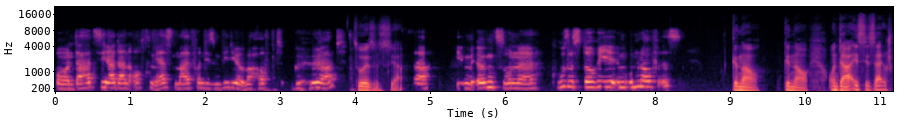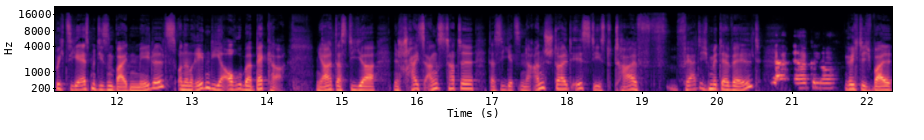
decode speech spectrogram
Und da hat sie ja dann auch zum ersten Mal von diesem Video überhaupt gehört, So ist es, ja. da eben irgend so eine Gruselstory im Umlauf ist. Genau, genau. Und da ist da spricht sie ja erst mit diesen beiden Mädels und dann reden die ja auch über Becker. Ja, dass die ja eine scheiß Angst hatte, dass sie jetzt in der Anstalt ist, die ist total fertig mit der Welt. Ja, ja, genau. Richtig, weil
